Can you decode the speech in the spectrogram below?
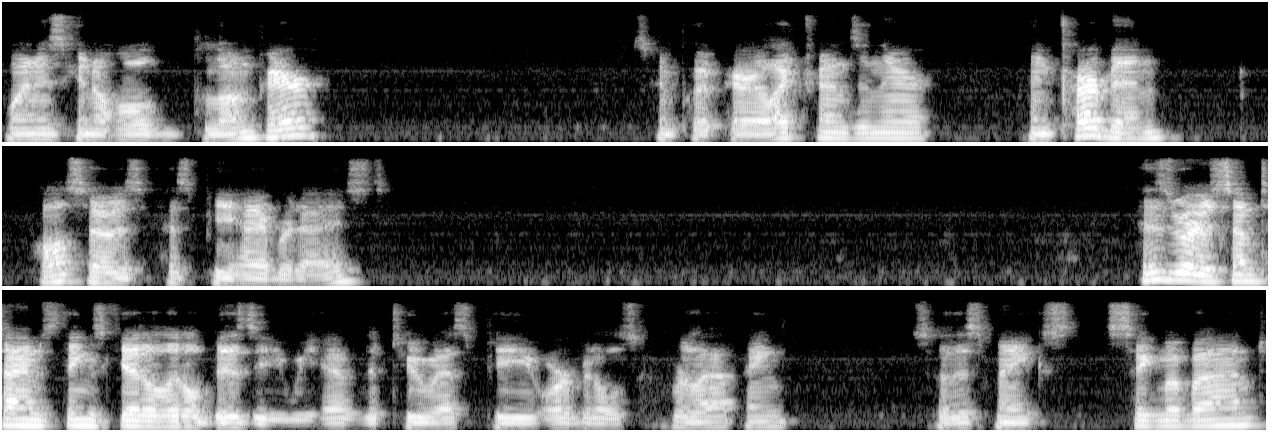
One is going to hold the lone pair. So put a pair of electrons in there. And carbon also is sp hybridized. This is where sometimes things get a little busy. We have the two sp orbitals overlapping, so this makes sigma bond.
